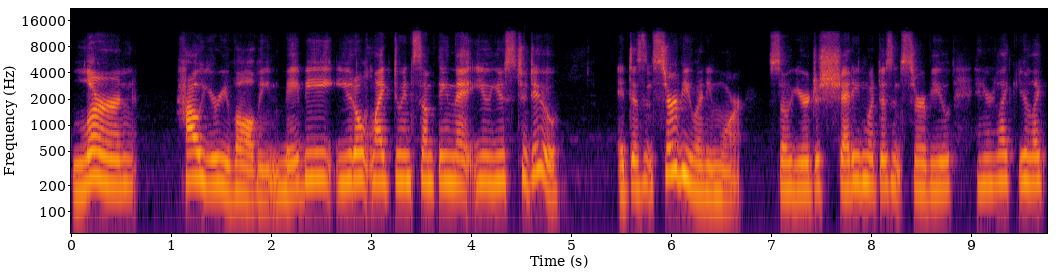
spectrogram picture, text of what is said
learn how you're evolving. Maybe you don't like doing something that you used to do, it doesn't serve you anymore. So you're just shedding what doesn't serve you and you're like you're like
